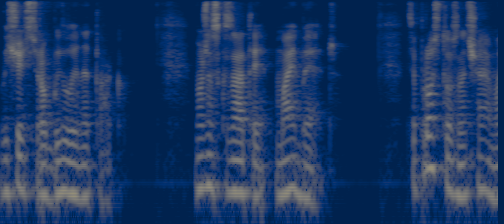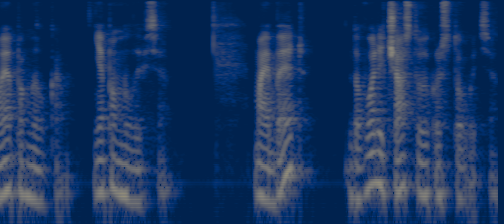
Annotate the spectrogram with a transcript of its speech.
ви щось робили не так. Можна сказати my bad. Це просто означає моя помилка. Я помилився. My bad доволі часто використовується.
